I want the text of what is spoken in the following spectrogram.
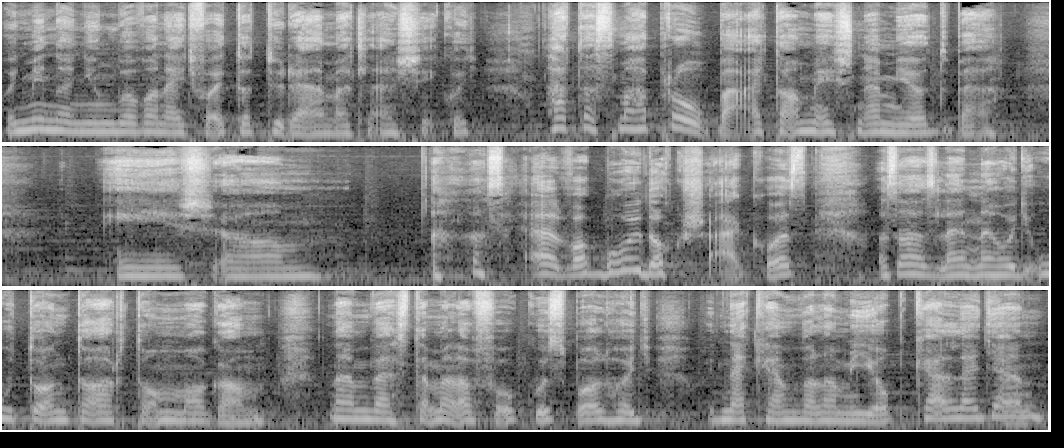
hogy mindannyiunkban van egyfajta türelmetlenség, hogy hát azt már próbáltam, és nem jött be. És um, az elva boldogsághoz, az az lenne, hogy úton tartom magam. Nem vesztem el a fókuszból, hogy, hogy nekem valami jobb kell legyen,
